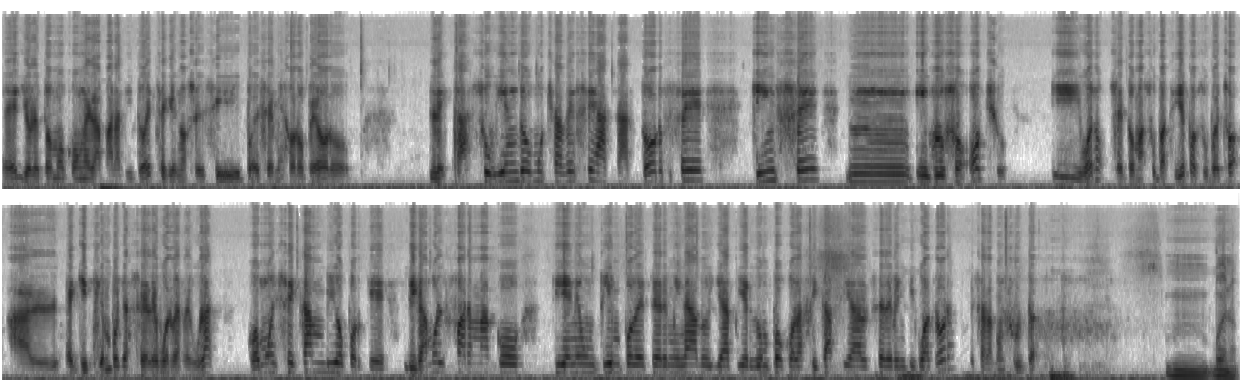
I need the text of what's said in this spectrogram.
¿eh? yo le tomo con el aparatito este, que no sé si puede ser mejor o peor o le está subiendo muchas veces a 14, 15, mm, incluso 8. Y bueno, se toma su pastilla por supuesto al X tiempo ya se le vuelve regular. ¿Cómo ese cambio? Porque digamos el fármaco tiene un tiempo determinado y ya pierde un poco la eficacia al C de 24 horas. Esa es la consulta. Mm, bueno,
